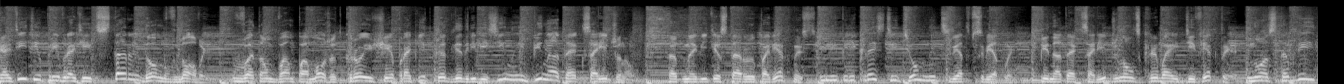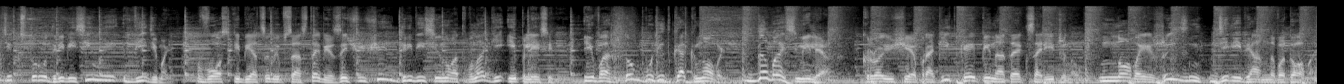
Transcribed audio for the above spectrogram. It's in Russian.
Хотите превратить старый дом в новый? В этом вам поможет кроющая пропитка для древесины Pinatex Original. Обновите старую поверхность или перекрасьте темный цвет в светлый. Pinatex Original скрывает дефекты, но оставляет текстуру древесины видимой. Воск и биоциды в составе защищают древесину от влаги и плесени. И ваш дом будет как новый. До 8 лет. Кроющая пропитка Pinatex Original. Новая жизнь деревянного дома.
